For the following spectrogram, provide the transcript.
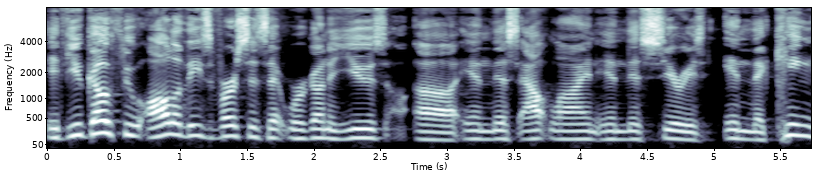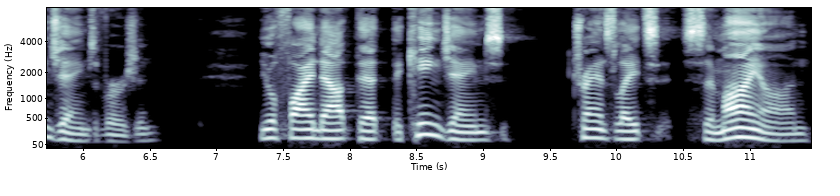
if you go through all of these verses that we're going to use uh, in this outline, in this series, in the King James Version, you'll find out that the King James translates semeion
